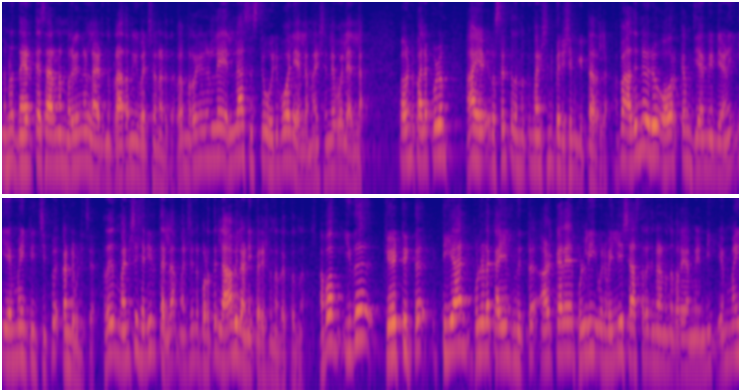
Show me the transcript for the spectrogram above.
നമ്മൾ നേരത്തെ സാധാരണ മൃഗങ്ങളിലായിരുന്നു പ്രാഥമിക പരിശോധന നടത്തുന്നത്. അപ്പോൾ മൃഗങ്ങളിലെ എല്ലാ സിസ്റ്റവും ഒരുപോലെയല്ല മനുഷ്യനെ പോലെ അല്ല. അതുകൊണ്ട് പലപ്പോഴും ആ റിസൾട്ട് നമുക്ക് മനുഷ്യന് പരീക്ഷയിൽ കിട്ടാറില്ല. അപ്പോൾ അതിനെ ഒരു ഓവർകം ചെയ്യാൻ വേണ്ടിയാണ് ഈ എം ഐ ടി ചിപ്പ് കണ്ടുപിടിച്ചത്. അത് മനുഷ്യ ശരീരത്തല്ല മനുഷ്യന്റെ പുറത്ത് ലാബിലാണ് ഈ പരീക്ഷണം നടത്തുന്നത്. അപ്പം ഇത് കേട്ടിട്ട് ടിയാൻ പുള്ളിയുടെ കയ്യിൽ നിന്നിട്ട് ആൾക്കാരെ പുള്ളി ഒരു വലിയ ശാസ്ത്രജ്ഞനാണെന്ന് പറയാൻ വേണ്ടി എം ഐ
